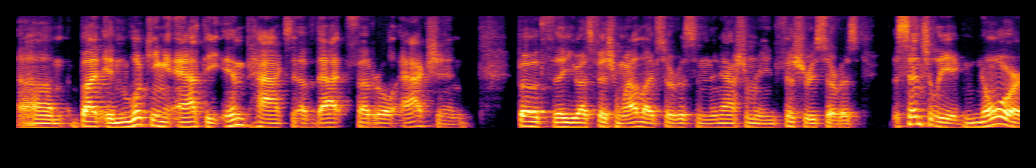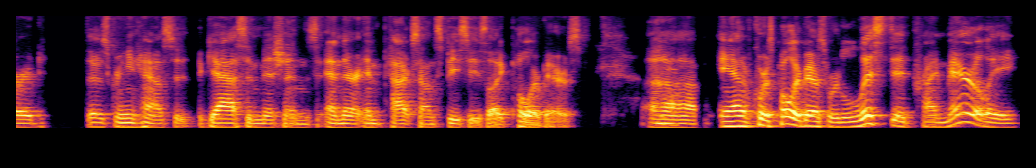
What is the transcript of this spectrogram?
Um, but in looking at the impacts of that federal action, both the U.S. Fish and Wildlife Service and the National Marine Fisheries Service essentially ignored those greenhouse gas emissions and their impacts on species like polar bears. Uh, and of course, polar bears were listed primarily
